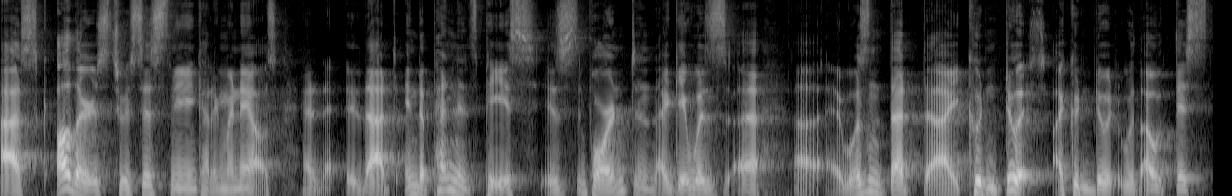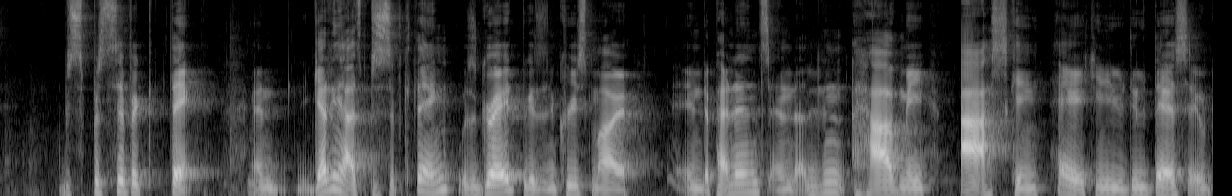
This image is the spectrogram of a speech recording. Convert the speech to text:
ask others to assist me in cutting my nails. And that independence piece is important. And like it was, uh, it wasn't that I couldn't do it. I couldn't do it without this specific thing. And getting that specific thing was great because it increased my independence and didn't have me asking, hey, can you do this? It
